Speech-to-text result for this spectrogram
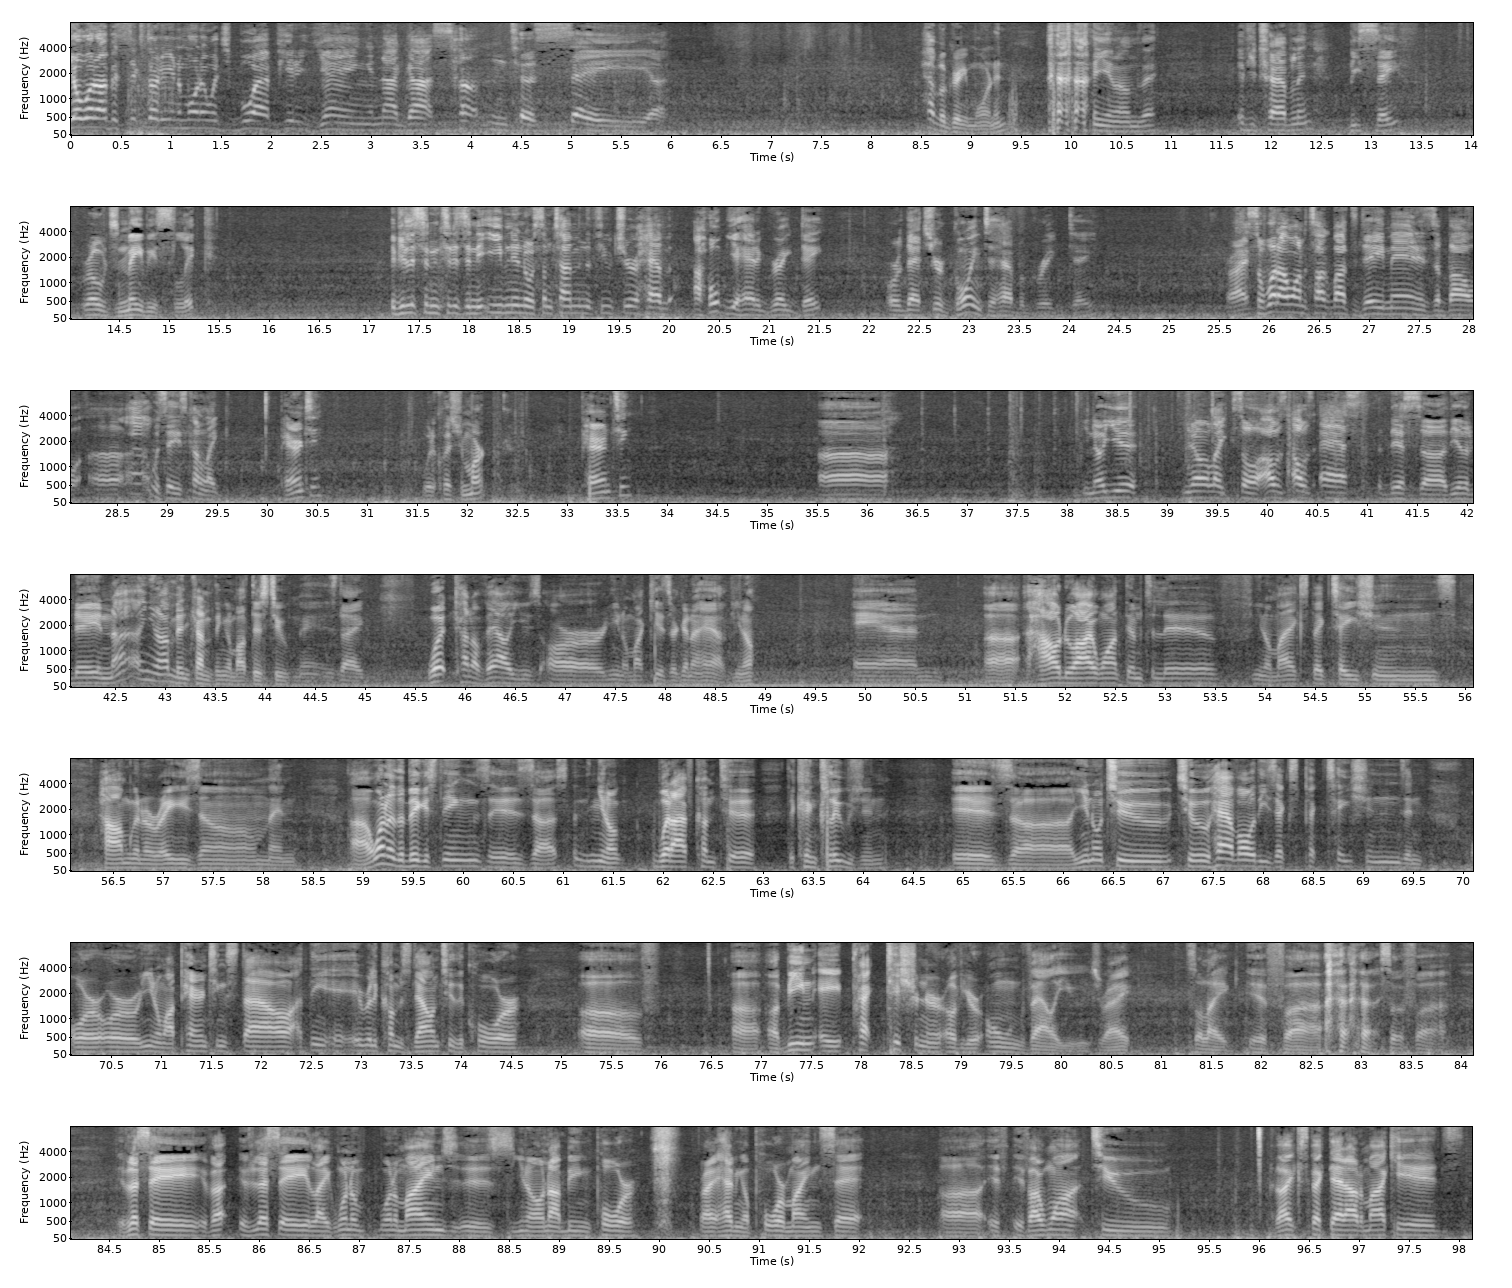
Yo, what up? It's 6.30 in the morning with your boy Peter Yang, and I got something to say. Have a great morning. you know what I'm saying? If you're traveling, be safe. Roads may be slick. If you're listening to this in the evening or sometime in the future, have I hope you had a great day or that you're going to have a great day. All right. So what I want to talk about today, man, is about uh, I would say it's kind of like parenting with a question mark. Parenting. Uh, you know, you, you know, like so. I was I was asked this uh, the other day, and I, you know, I've been kind of thinking about this too, man. It's like, what kind of values are you know my kids are gonna have, you know, and uh, how do I want them to live? You know, my expectations, how I'm gonna raise them, and uh, one of the biggest things is, uh, you know, what I've come to the conclusion is, uh, you know, to to have all these expectations and or or you know my parenting style. I think it, it really comes down to the core of uh, being a practitioner of your own values, right? So like if uh, so if uh, if let's say if I, if let's say like one of one of mine's is you know not being poor, right? Having a poor mindset. Uh, if if I want to, if I expect that out of my kids,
